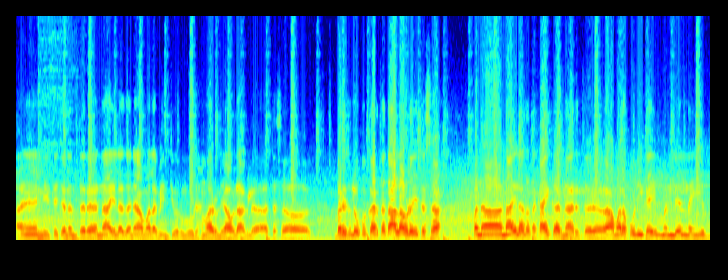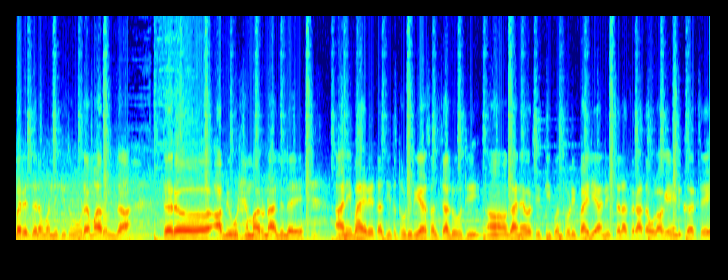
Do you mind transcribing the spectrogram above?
आणि त्याच्यानंतर नाईलाजाने आम्हाला भिंतीवरून उड्या मारून यावं लागलं. तसं बरेच लोक करतात अलाउड आहे तसं. पण नाईलाज आता काय करणार? तर आम्हाला कोणी काही म्हणलेलं नाही. बरेच जण म्हणले की इथून उड्या मारून जा. तर आम्ही उड्या मारून आलेलो आहे. आणि बाहेर येतात तिथं थोडी रिहर्सल चालू होती गाण्यावरती. ती पण थोडी पाहिली आणि चला तर आता व्लॉग एंड करते.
